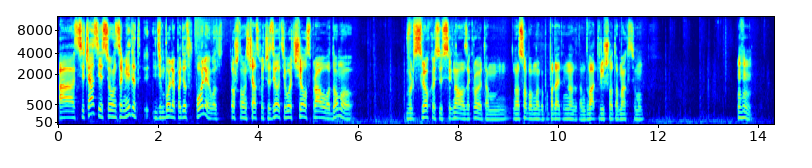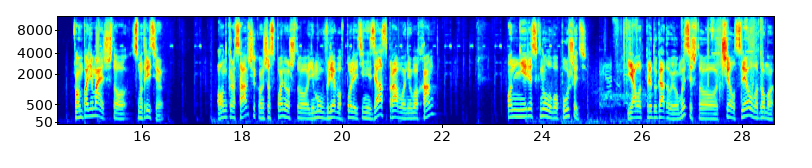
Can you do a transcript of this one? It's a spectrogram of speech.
А сейчас, если он замедлит, и тем более пойдет в поле, вот то, что он сейчас хочет сделать, его чел с правого дома с легкостью сигнала закроет, там ну, особо много попадать не надо, там 2-3 шота максимум. Мгм. Он понимает, что, смотрите, он красавчик, он сейчас понял, что ему влево в поле идти нельзя, справа у него хант. Он не рискнул его пушить. Я вот предугадываю его мысли, что чел с левого дома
